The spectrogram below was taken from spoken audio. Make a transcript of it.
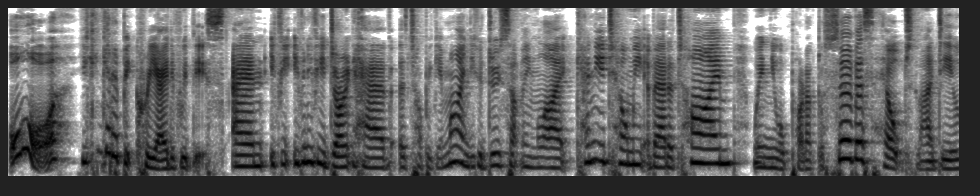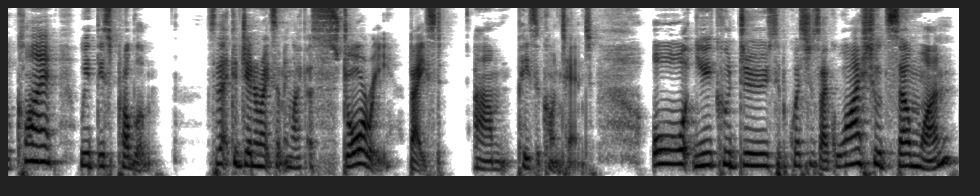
Or you can get a bit creative with this. And if you, even if you don't have a topic in mind, you could do something like, can you tell me about a time when your product or service helped an ideal client with this problem? So that could generate something like a story based um, piece of content. Or you could do simple questions like, why should someone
